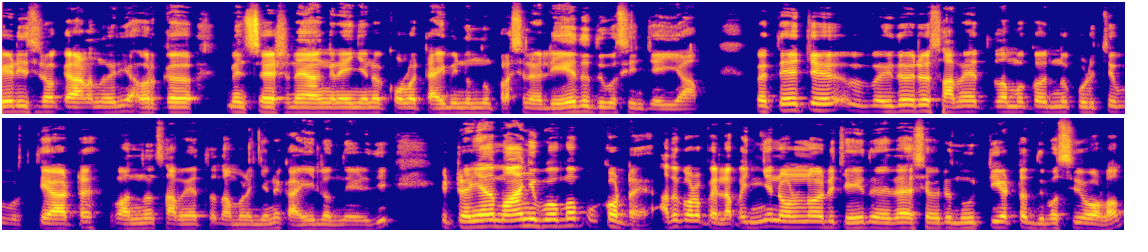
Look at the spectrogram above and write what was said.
ലേഡീസിനൊക്കെ ആണെന്ന് വരി അവർക്ക് മെൻസ്ട്രേഷനെ അങ്ങനെ ഇങ്ങനെയൊക്കെ ഉള്ള ടൈമിനൊന്നും പ്രശ്നമില്ല. ഏത് ദിവസവും ചെയ്യാം. പ്രത്യേകിച്ച് ഇതൊരു സമയത്ത് നമുക്കൊന്ന് കുടിച്ച് വൃത്തിയായിട്ട് വന്ന സമയത്ത് നമ്മളിങ്ങനെ കയ്യിലൊന്ന് എഴുതി ഇട്ട് കഴിഞ്ഞാൽ അത് മാഞ്ഞു പോകുമ്പോൾ പൊക്കോട്ടെ. അത് കുഴപ്പമില്ല. അപ്പം ഇങ്ങനെയുള്ളവർ ചെയ്ത് ഏകദേശം ഒരു നൂറ്റിയെട്ട് ദിവസത്തോളം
